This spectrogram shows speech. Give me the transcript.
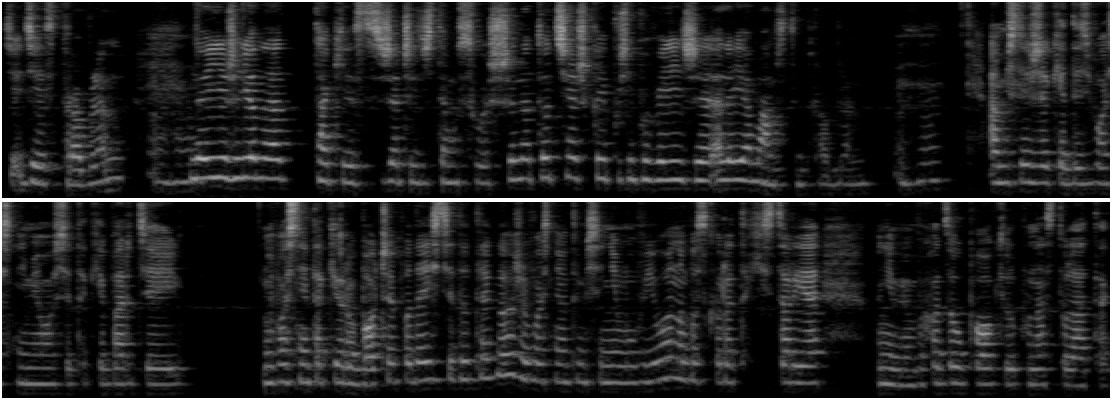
gdzie, gdzie jest problem? Uh-huh. No i jeżeli ona takie rzeczy gdzieś tam słyszy, no to ciężko jej później powiedzieć, że ale ja mam z tym problem. Uh-huh. A myślisz, że kiedyś właśnie miało się takie bardziej no właśnie takie robocze podejście do tego, że właśnie o tym się nie mówiło, no bo skoro te historie no nie wiem, wychodzą po kilkunastu latach,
